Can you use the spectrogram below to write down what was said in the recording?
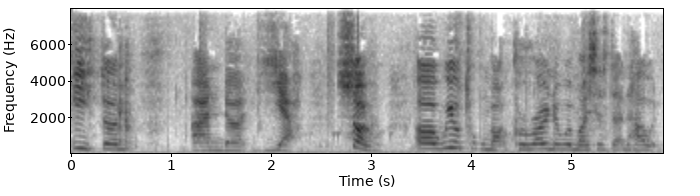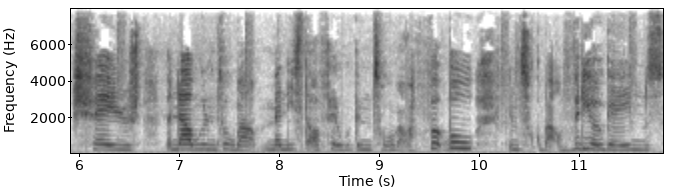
Ethan. And, uh, yeah. So, uh, we were talking about Corona with my sister and how it changed. But now we're going to talk about many stuff here. We're going to talk about football. We're going to talk about video games.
